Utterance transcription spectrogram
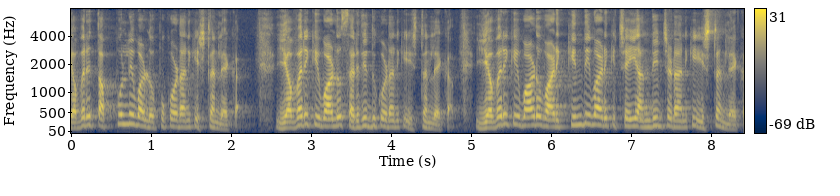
ఎవరి తప్పుల్ని వాళ్ళు ఒప్పుకోవడానికి ఇష్టం లేక ఎవరికి వాళ్ళు సరిదిద్దుకోవడానికి ఇష్టం లేక ఎవరికి వాడు వాడి కింది వాడికి చెయ్యి అందించడానికి ఇష్టం లేక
